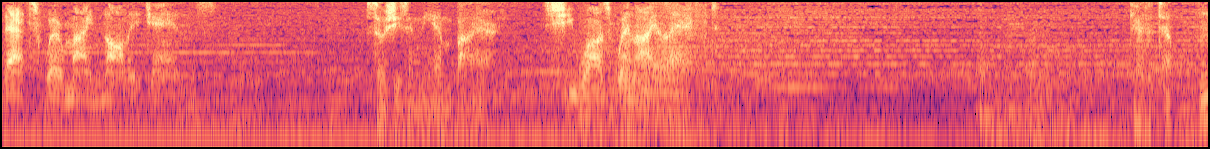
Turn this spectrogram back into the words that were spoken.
That's where my knowledge ends. So she's in the Empire. She was when I left. Care to tell? Hmm?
